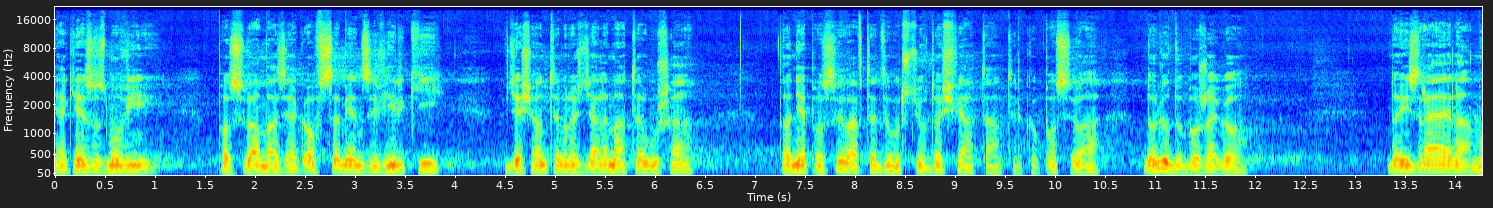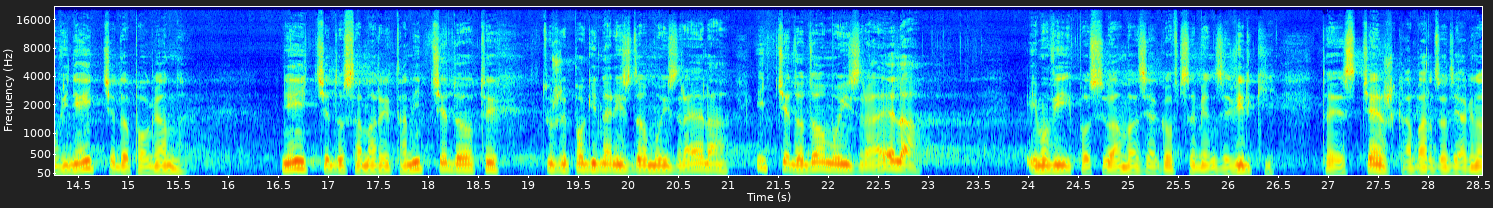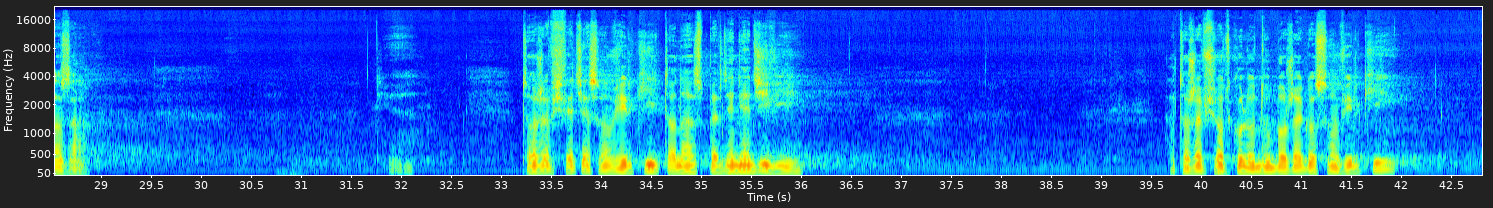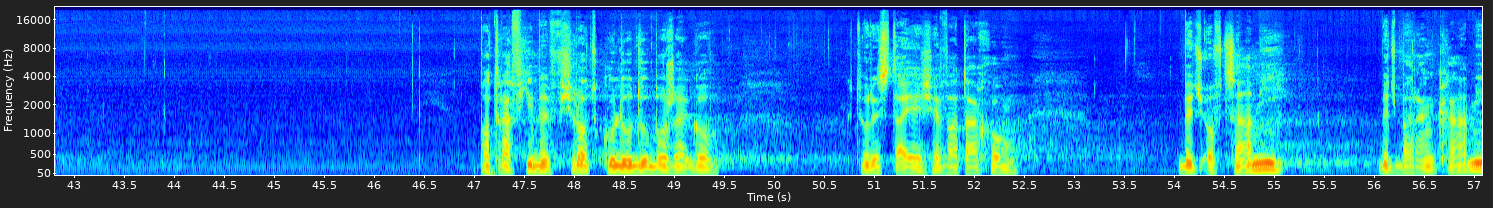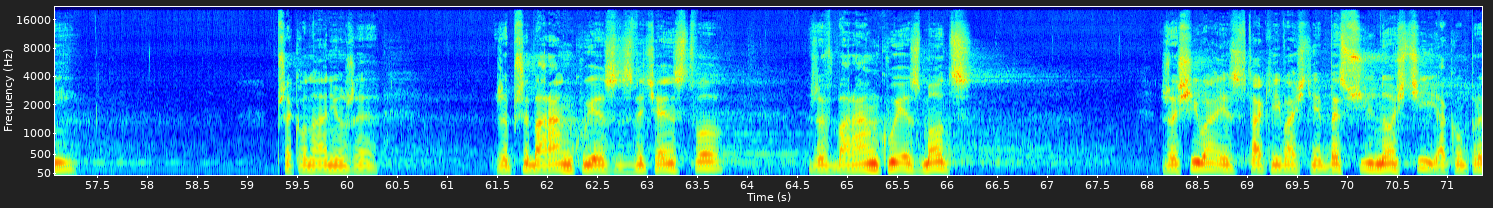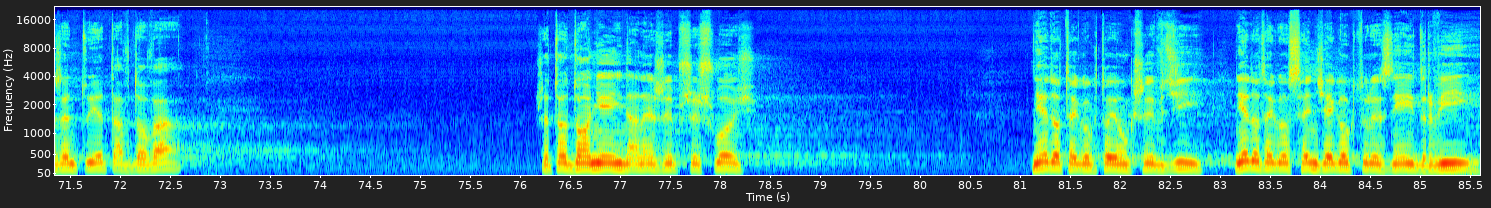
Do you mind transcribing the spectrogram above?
Jak Jezus mówi, posyłam was jak owce między wilki w dziesiątym rozdziale Mateusza, to nie posyła wtedy uczniów do świata, tylko posyła do ludu Bożego, do Izraela. Mówi, nie idźcie do pogan, nie idźcie do Samarytan, idźcie do tych, którzy poginęli z domu Izraela, idźcie do domu Izraela. I mówi, posyłam was jak owce między wilki. To jest ciężka bardzo diagnoza. To, że w świecie są wilki, to nas pewnie nie dziwi. A to, że w środku ludu Bożego są wilki, potrafimy w środku ludu Bożego, który staje się watachą, być owcami, być barankami, przekonaniu, że, że przy baranku jest zwycięstwo, że w baranku jest moc, że siła jest w takiej właśnie bezsilności, jaką prezentuje ta wdowa, że to do niej należy przyszłość, nie do tego, kto ją krzywdzi, nie do tego sędziego, który z niej drwi,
